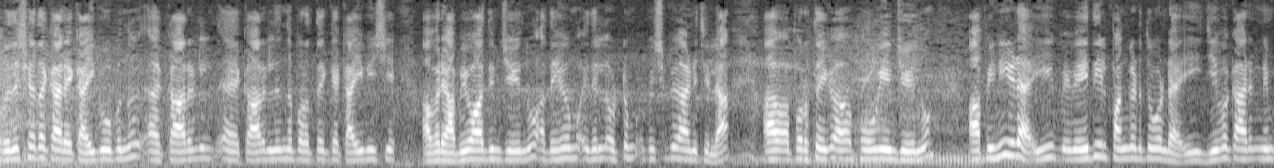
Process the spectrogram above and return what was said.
പ്രതിഷേധക്കാരെ കൈകൂപ്പുന്നു. കാറിൽ കാറിൽ നിന്ന് പുറത്തേക്ക് കൈവീശി അവരെ അഭിവാദ്യം ചെയ്യുന്നു. അദ്ദേഹം ഇതിൽ ഒട്ടും പിശുക്ക് കാണിച്ചില്ല. പുറത്തേക്ക് പോവുകയും ചെയ്യുന്നു. പിന്നീട് ഈ വേദിയിൽ പങ്കെടുത്തുകൊണ്ട് ഈ ജീവകാരുണ്യം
